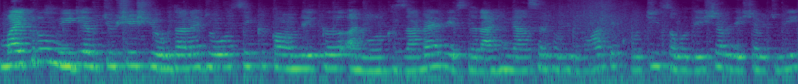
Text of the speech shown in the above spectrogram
ਮਾਈਕਰੋ ਮੀਡੀਆ ਵਿੱਚ ਵਿਸ਼ੇਸ਼ ਯੋਗਦਾਨ ਹੈ, ਜੋ ਸਿੱਖ ਕੌਮ ਲਈ ਇੱਕ ਅਨਮੋਲ ਖਜ਼ਾਨਾ ਹੈ। ਤੇ ਇਸ ਰਾਹੀਂ ਨਾ ਸਿਰਫ ਵਿਦਵਾਨ ਤੇ ਖੋਜੀ, ਸਗੋਂ ਦੇਸ਼ਾਂ ਵਿਦੇਸ਼ਾਂ ਵਿੱਚ ਵੀ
